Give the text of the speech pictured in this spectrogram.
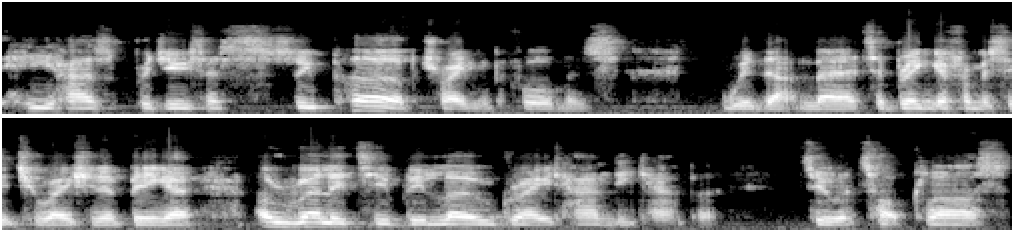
he has produced a superb training performance with that mare to bring her from a situation of being a, a relatively low grade handicapper to a top class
